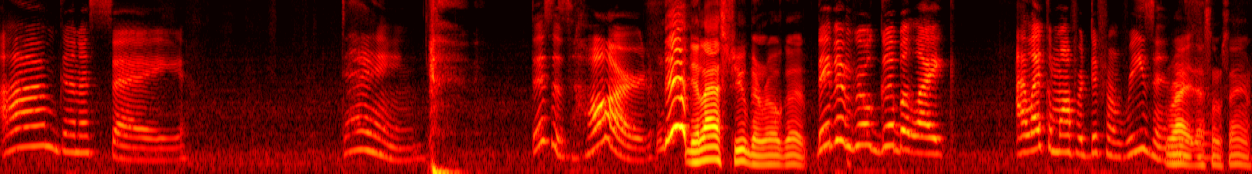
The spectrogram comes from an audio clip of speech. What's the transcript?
I'm gonna say, dang, this is hard. Your last few been real good. They've been real good, but like, I like them all for different reasons. Right, that's what I'm saying.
